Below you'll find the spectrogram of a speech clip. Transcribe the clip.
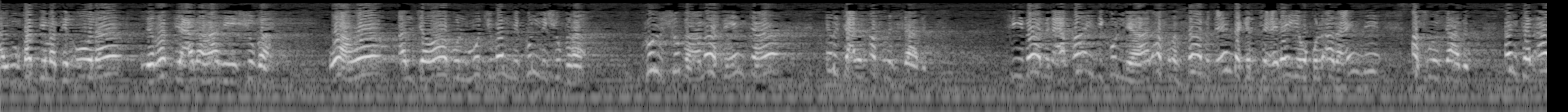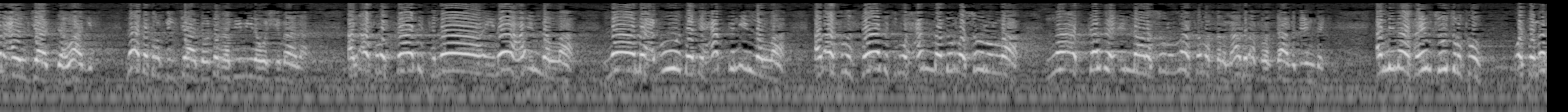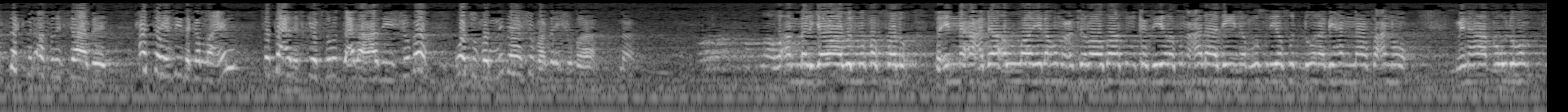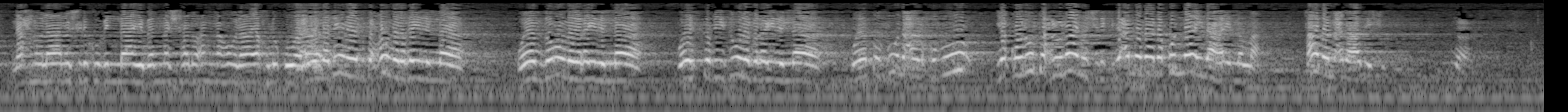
المقدمة الأولى للرد على هذه الشبهة وهو الجواب المجمل لكل شبهة. كل شبهة ما فهمتها ارجع للأصل الثابت. في باب العقائد كلها. الأصل الثابت عندك ارجع إليه وقل أنا عندي أصل ثابت. أنت الآن على الجادة واقف. لا تترك الجادة وتذهب يمينا وشمالا الأصل الثابت لا إله إلا الله. لا معبود بحق إلا الله. الأصل الثابت محمد رسول الله. لا أتبع إلا رسول الله صلى الله عليه وسلم. هذا الأصل الثابت عندك. اللي ما فهمت اتركه. وتمسك بالأصل الثابت حتى يزيدك الله علم فتعرف كيف ترد على هذه الشبهة وتفندها شبهة شبهة. نعم. وأما الجواب المفصل فإن أعداء الله لهم اعتراضات كثيرة على دين الرسل يصدون بها الناس عنه. منها قولهم نحن لا نشرك بالله بل نشهد أنه لا يخلق ولا يعني الذين يذبحون لغير الله وينذرون لغير الله ويستغيثون بغير الله ويطوفون على القبور يقولون نحن لا نشرك لأننا نقول لا إله إلا الله. هذا معنى هذه الشرك. نعم.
